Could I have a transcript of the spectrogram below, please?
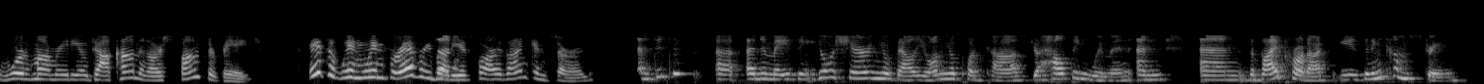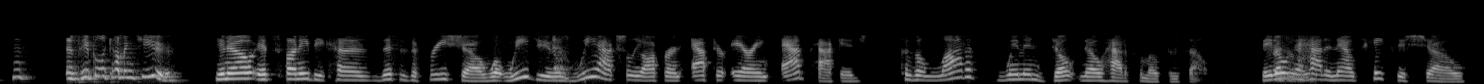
wordofmomradio.com and our sponsor page. It's a win-win for everybody as far as I'm concerned. And this is uh, an amazing, you're sharing your value on your podcast, you're helping women and, and the byproduct is an income stream and people are coming to you. You know, it's funny because this is a free show. What we do is we actually offer an after airing ad package because a lot of women don't know how to promote themselves. They don't know how to now take this show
